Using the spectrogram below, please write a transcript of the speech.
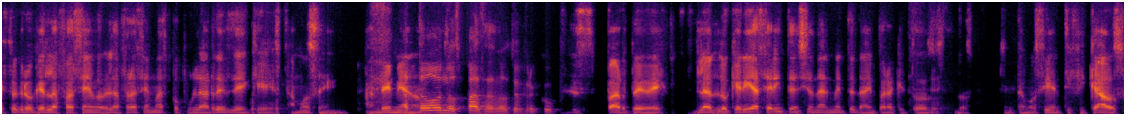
Esto creo que es la, fase, la frase más popular desde que estamos en pandemia. A todos nos pasa, no te preocupes. Es parte de... lo quería hacer intencionalmente también para que todos nos sintamos identificados.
